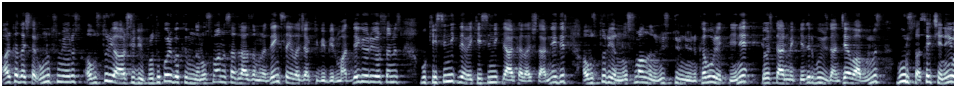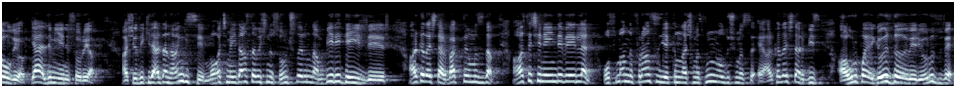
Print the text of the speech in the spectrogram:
Arkadaşlar unutmuyoruz Avusturya Arşidüğü protokol bakımından Osmanlı sadrazamına denk sayılacak gibi bir madde görüyorsanız bu kesinlikle ve kesinlikle arkadaşlar nedir? Avusturya'nın Osmanlı'nın üstünlüğünü kabul ettiğini göstermektedir. Bu yüzden cevabımız Bursa seçeneği oluyor. Geldim yeni soruya. Aşağıdakilerden hangisi Mohaç Meydan Savaşı'nın sonuçlarından biri değildir? Arkadaşlar baktığımızda A seçeneğinde verilen Osmanlı-Fransız yakınlaşmasının oluşması. E arkadaşlar biz Avrupa'ya gözdağı veriyoruz ve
